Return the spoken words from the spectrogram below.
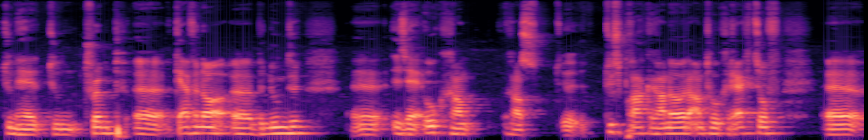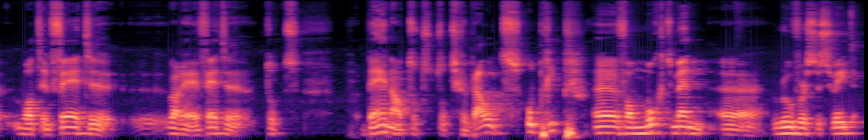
toen, hij, toen Trump uh, Kavanaugh uh, benoemde, uh, is hij ook gaan, gaan toespraken gaan houden aan het Hoge Rechtshof, wat in feite, waar hij in feite tot, bijna tot, tot geweld opriep van mocht men Roe versus Wade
